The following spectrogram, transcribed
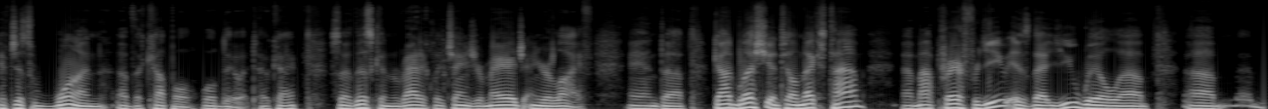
if just one of the couple will do it. Okay. So this can radically change your marriage and your life. And, uh, God bless you until next time. Uh, my prayer for you is that you will uh, uh, you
